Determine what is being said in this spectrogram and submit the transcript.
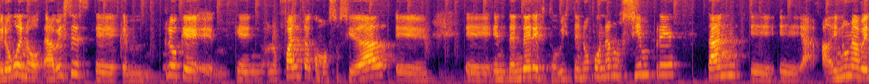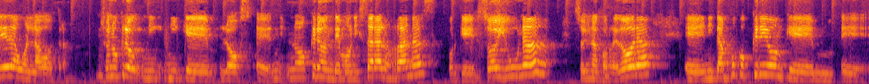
Pero bueno, a veces eh, creo que, nos falta como sociedad eh, eh, entender esto, ¿viste? No ponernos siempre tan en una vereda o en la otra. Yo no creo ni, ni que los, no creo en demonizar a los runners, porque soy una, soy una corredora, ni tampoco creo en que,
